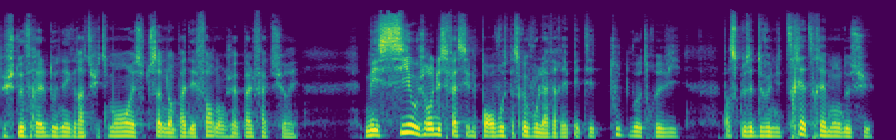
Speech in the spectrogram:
je devrais le donner gratuitement, et surtout ça me donne pas d'effort, donc je vais pas le facturer. Mais si aujourd'hui c'est facile pour vous, c'est parce que vous l'avez répété toute votre vie, parce que vous êtes devenu très très bon dessus,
